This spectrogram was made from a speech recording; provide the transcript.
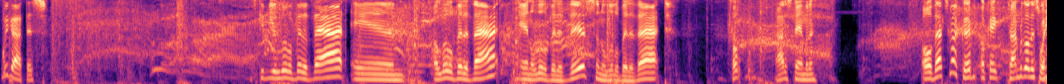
we got this. Let's give you a little bit of that, and a little bit of that, and a little bit of this, and a little bit of that. Oh, out of stamina. Oh, that's not good. Okay, time to go this way.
